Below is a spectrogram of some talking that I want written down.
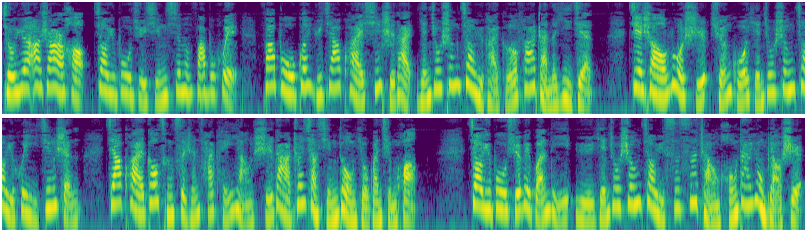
九月二十二号，教育部举行新闻发布会，发布关于加快新时代研究生教育改革发展的意见，介绍落实全国研究生教育会议精神、加快高层次人才培养十大专项行动有关情况。教育部学位管理与研究生教育司司长洪大用表示。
